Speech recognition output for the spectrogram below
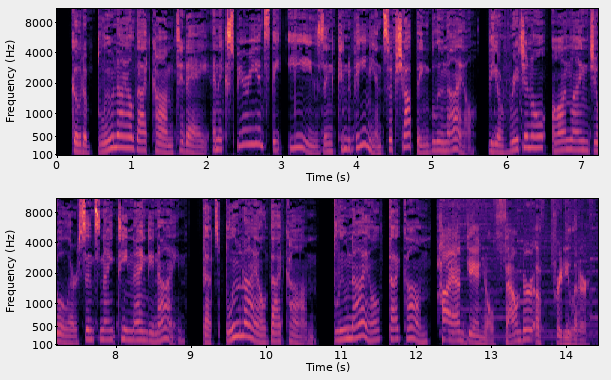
Go to BlueNile.com today and experience the ease and convenience of shopping Blue Nile, the original online jeweler since 1999. That's BlueNile.com. BlueNile.com. Hi, I'm Daniel, founder of Pretty Litter.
